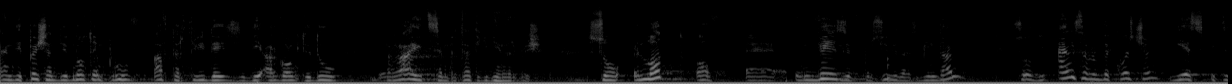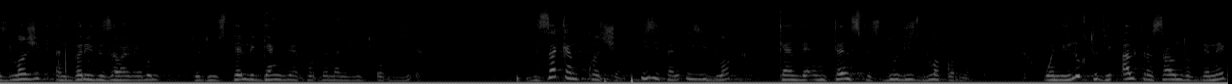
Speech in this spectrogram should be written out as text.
and the patient did not improve. After three days, they are going to do right sympathetic denervation. So a lot of uh, invasive procedure has been done. So the answer of the question, yes, it is logic and very desirable to do stellate ganglia for the management of VF. The second question, is it an easy block? Can the intensivists do this block or not? When you look to the ultrasound of the neck,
